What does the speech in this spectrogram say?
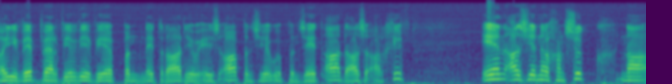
by die webwerf www.netradio.sa.co.za daar is een archief. En as jy nou gaan soek na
